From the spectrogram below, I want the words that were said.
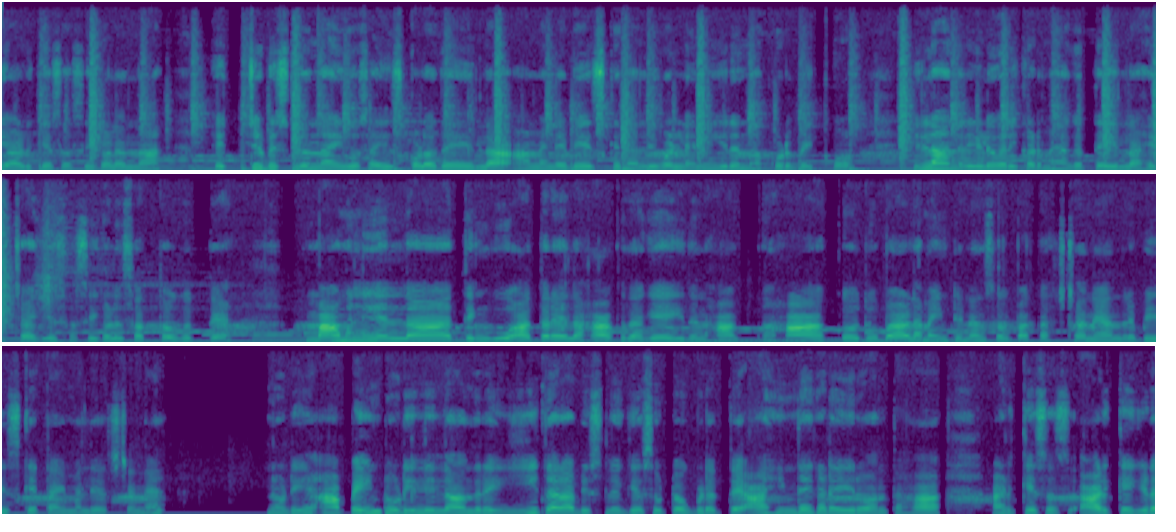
ಈ ಅಡಿಕೆ ಸಸಿಗಳನ್ನು. ಹೆಚ್ಚು ಬಿಸಿಲನ್ನು ಇವು ಸಹಿಸ್ಕೊಳ್ಳೋದೇ ಇಲ್ಲ, ಆಮೇಲೆ ಬೇಸಿಗೆನಲ್ಲಿ ಒಳ್ಳೆ ನೀರನ್ನು ಕೊಡಬೇಕು. ಇಲ್ಲ ಅಂದರೆ ಇಳುವರಿ ಕಡಿಮೆ ಆಗುತ್ತೆ, ಇಲ್ಲ ಹೆಚ್ಚಾಗಿ ಸಸಿಗಳು ಸತ್ತೋಗುತ್ತೆ. ಮಾಮೂಲಿ ಎಲ್ಲ ತೆಂಗು ಆ ಥರ ಎಲ್ಲ ಹಾಕಿದಾಗೆ ಇದನ್ನು ಹಾಕಿ, ಹಾಕೋದು ಭಾಳ ಮೈಂಟೆನೆನ್ಸ್ ಸ್ವಲ್ಪ ಕಷ್ಟನೇ, ಅಂದರೆ ಬೇಸಿಗೆ ಟೈಮಲ್ಲಿ ಅಷ್ಟೇ ನೋಡಿ, ಆ ಪೇಂಟ್ ಹೊಡಿಲಿಲ್ಲ ಅಂದರೆ ಈ ಥರ ಬಿಸಿಲಿಗೆ ಸುಟ್ಟೋಗ್ಬಿಡುತ್ತೆ. ಆ ಹಿಂದೆಗಡೆ ಇರುವಂತಹ ಅಡಿಕೆ ಸಸ್, ಅಡಿಕೆ ಗಿಡ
